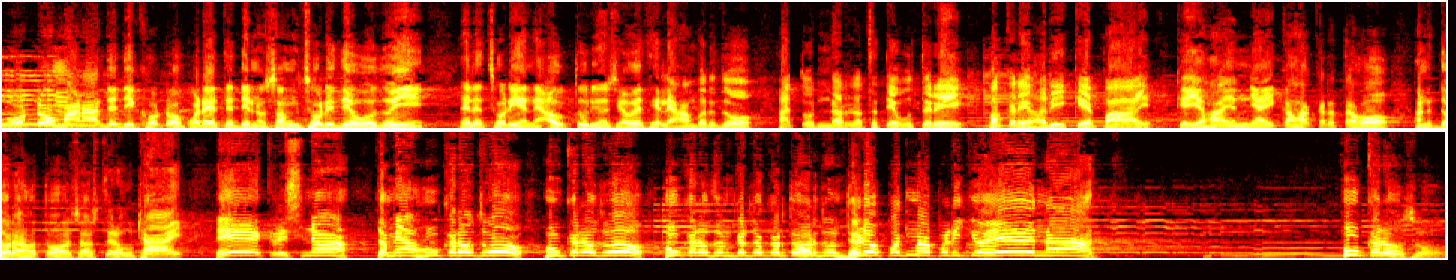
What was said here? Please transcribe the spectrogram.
મોટો માણા દેદી ખોટો પડે, તે દીનો સંગ છોડી દેવો જોઈએ. એટલે છોડી અને આવતું રહ્યું છે. હવે એટલે સાંભળજો. આ તો નર રથ તે ઉતરે, પકરે હરી કે પાય, કે યહા અન્યાય કહા કરતા હો, અને દોરા હતો શસ્ત્ર ઉઠાય. હે કૃષ્ણ, તમે આ શું કરો છો? શું કરો છો? શું કરો છો? એમ કરતો કરતો અર્જુન ધડ્યો પગમાં પડી ગયો. હે નાથ શું કરો છો?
